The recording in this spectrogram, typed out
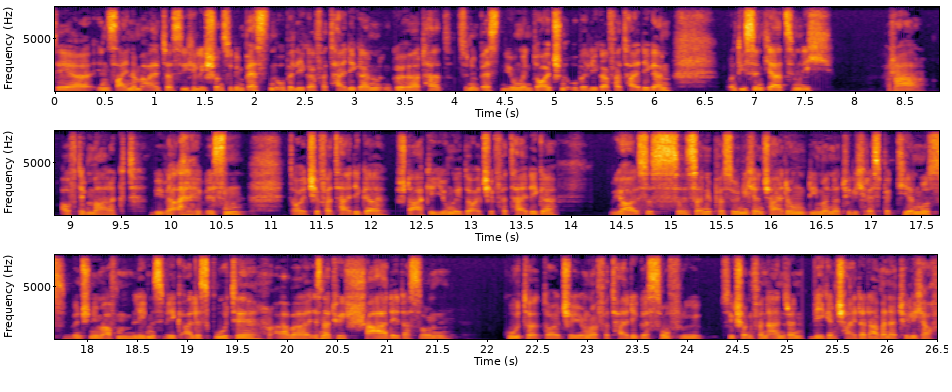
der in seinem Alter sicherlich schon zu den besten Oberliga-Verteidigern gehört hat, zu den besten jungen deutschen Oberliga-Verteidigern. Und die sind ja ziemlich rar auf dem Markt, wie wir alle wissen. Deutsche Verteidiger, starke junge deutsche Verteidiger ja, es ist, es ist eine persönliche Entscheidung, die man natürlich respektieren muss. Wünschen ihm auf dem Lebensweg alles Gute, aber ist natürlich schade, dass so ein guter deutscher junger Verteidiger so früh sich schon für einen anderen Weg entscheidet. Aber natürlich auch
